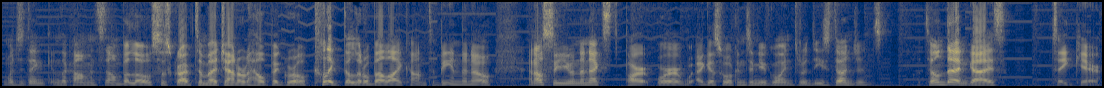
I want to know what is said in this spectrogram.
what you think in the comments down below. Subscribe to my channel to help it grow. Click the little bell icon to be in the know. And I'll see you in the next part where I guess we'll continue going through these dungeons. Until then guys, take care.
